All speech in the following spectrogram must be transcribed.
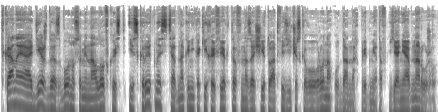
тканая одежда с бонусами на ловкость и скрытность, однако никаких эффектов на защиту от физического урона у данных предметов я не обнаружил.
